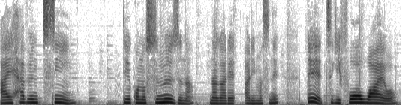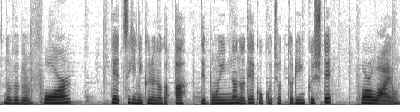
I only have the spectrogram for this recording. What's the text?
I haven't seen っていうこのスムーズな流れありますね。で、次 for while の部分。for で次に来るのがあ。で母音なのでここちょっとリンクして for a while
